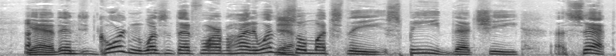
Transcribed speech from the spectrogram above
yeah, and Gordon wasn't that far behind. It wasn't Yeah. so much the speed that she uh, set;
